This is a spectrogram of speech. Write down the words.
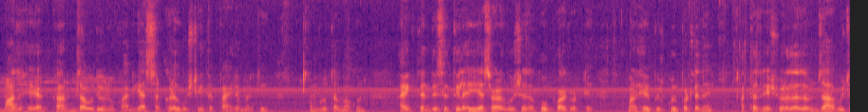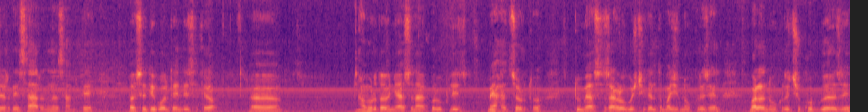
माझं हे काम जाऊ देऊ नको. आणि या सगळ्या गोष्टी इथे पाहायला मिळते अमृता मागून ऐकताना दिसत तिलाही या सगळ्या गोष्टीचा खूप वाईट वाटते मला हे बिलकुल पटलं नाही. आताच ऐश्वर्याला जाऊन जाब विचारते सारांना सांगते. असं ती बोलताना दिसते तेव्हा अं, असं ना करू प्लीज मी हात जोडतो. तुम्ही असं सगळ्या गोष्टी केलं तर माझी नोकरी जाईल. मला नोकरीची खूप गरज आहे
